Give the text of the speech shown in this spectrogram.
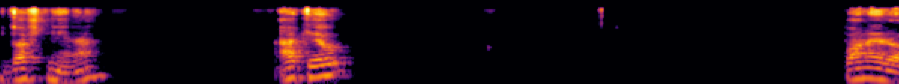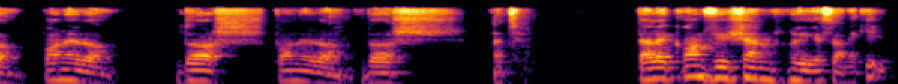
দশ নিয়ে না? আর কেউ? পনেরো পনেরো, দশ পনেরো, দশ আচ্ছা। তাহলে কনফিউশন হয়ে গেছে অনেকেই।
